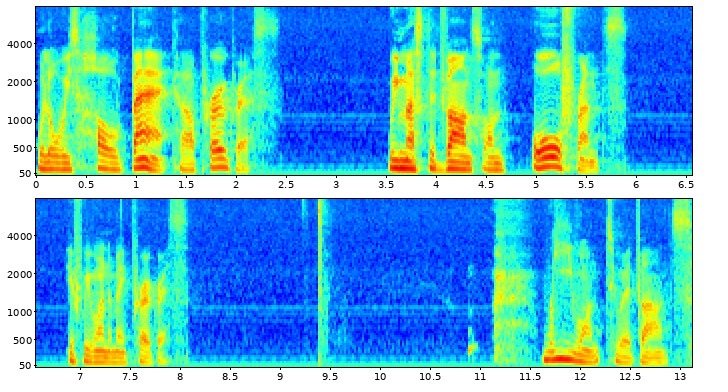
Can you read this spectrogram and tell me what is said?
will always hold back our progress. We must advance on all fronts if we want to make progress. We want to advance.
